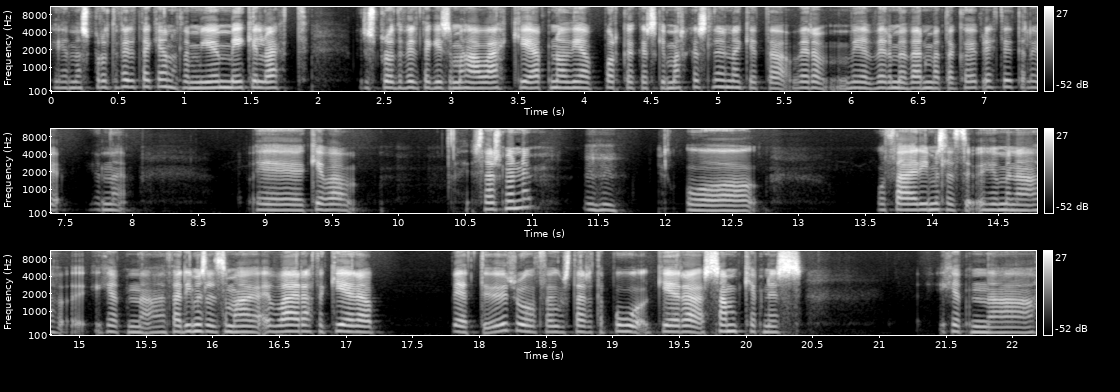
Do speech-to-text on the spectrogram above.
hérna, sprótafyrirtækja, náttúrulega mjög mikilvægt fyrir sprótafyrirtæki sem hafa ekki efnaði að borga kannski markaslun að geta vera, vera með verðmætta kauprætti til að hérna, e, gefa starfsmönnum mm -hmm. og, og það er ímislegt hérna, það er ímislegt sem að væri hægt að gera betur og það er hægt að búa, gera samkeppnis hérna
